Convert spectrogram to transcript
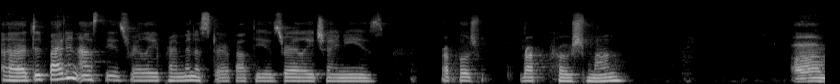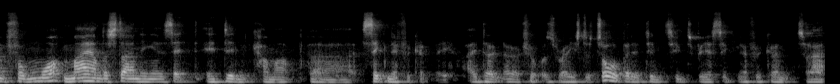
uh, did Biden ask the Israeli Prime Minister about the Israeli-Chinese rapprochement um, from what my understanding is, it, it didn't come up uh, significantly. I don't know if it was raised at all, but it didn't seem to be a significant uh,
